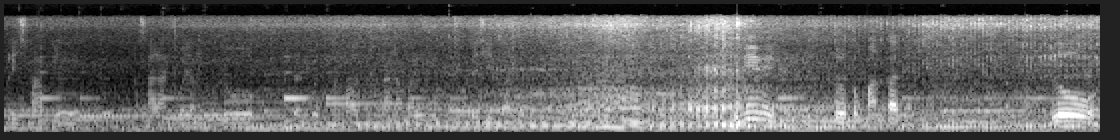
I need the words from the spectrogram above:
please maafin kesalahan gue yang dulu. Dan gue cuma mau temenan sama lu. Udah situ aja. Ini untuk mantan ya. Lu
